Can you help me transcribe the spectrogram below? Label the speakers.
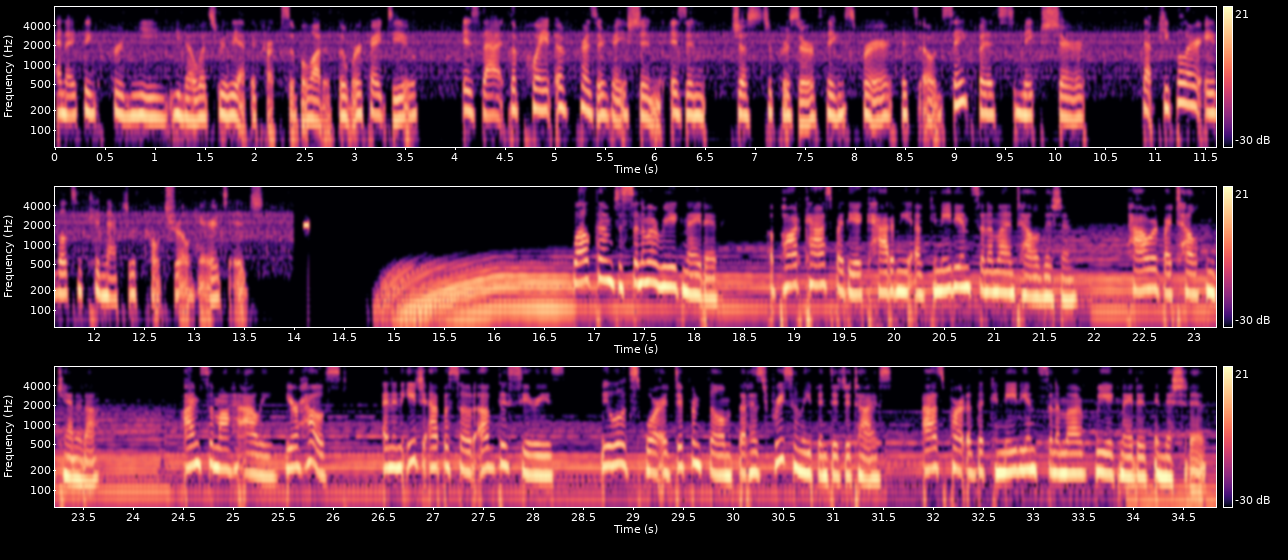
Speaker 1: And I think for me, you know, what's really at the crux of a lot of the work I do is that the point of preservation isn't just to preserve things for its own sake, but it's to make sure that people are able to connect with cultural heritage.
Speaker 2: Welcome to Cinema Reignited, a podcast by the Academy of Canadian Cinema and Television, powered by Telefilm Canada. I'm Samah Ali, your host, and in each episode of this series, we will explore a different film that has recently been digitized as part of the Canadian Cinema Reignited initiative.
